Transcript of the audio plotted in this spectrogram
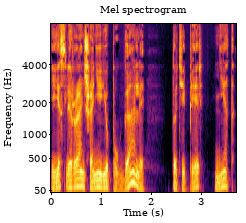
И если раньше они ее пугали, то теперь нет.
